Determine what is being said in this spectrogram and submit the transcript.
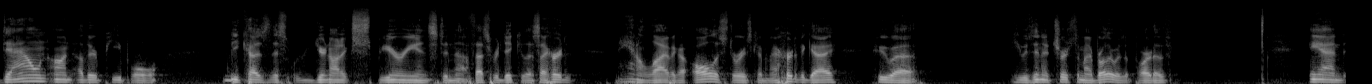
down on other people because this you're not experienced enough. That's ridiculous. I heard, man alive, I got all the stories coming. I heard of a guy who uh, he was in a church that my brother was a part of, and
